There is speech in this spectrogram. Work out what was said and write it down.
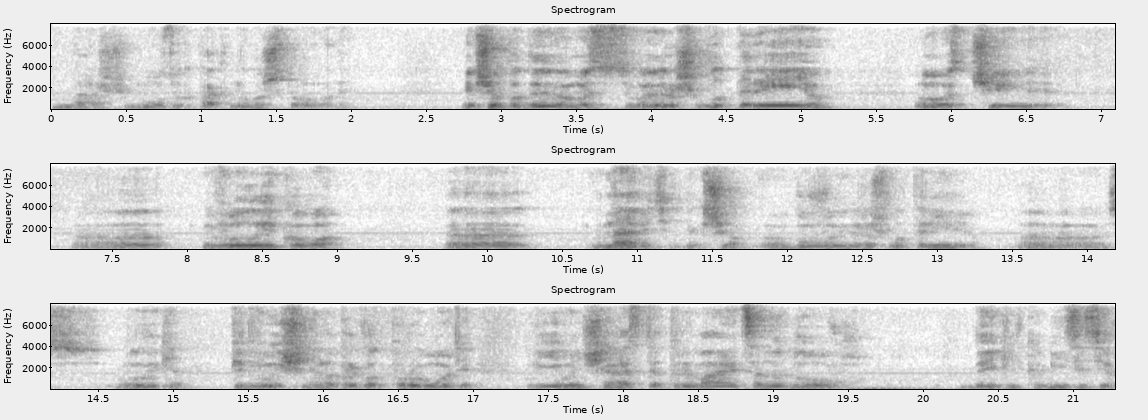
Наш мозок так налаштований. Якщо подивимось виграш в лотерею, ось чи е, великого, е, навіть якщо був виграш в лотерею, е, ось велике підвищення, наприклад, по роботі, рівень щастя тримається недовго, декілька місяців,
